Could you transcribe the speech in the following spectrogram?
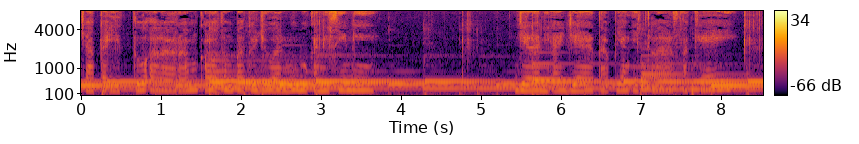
Capek itu alarm kalau tempat tujuanmu bukan di sini. Jalani aja, tapi yang ikhlas, oke? Okay?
